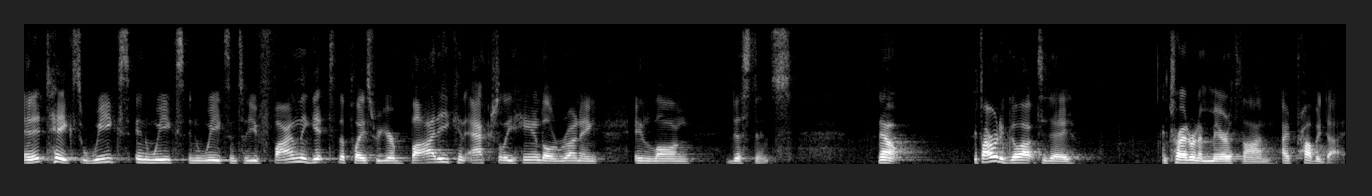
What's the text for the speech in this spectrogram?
And it takes weeks and weeks and weeks until you finally get to the place where your body can actually handle running a long distance. Now, if I were to go out today and try to run a marathon, I'd probably die.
